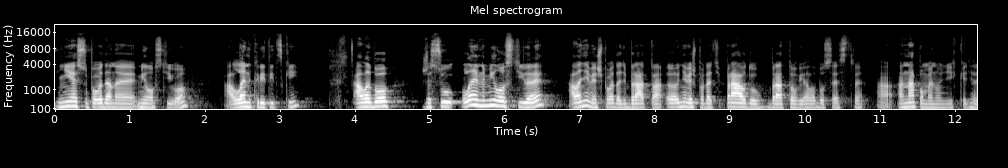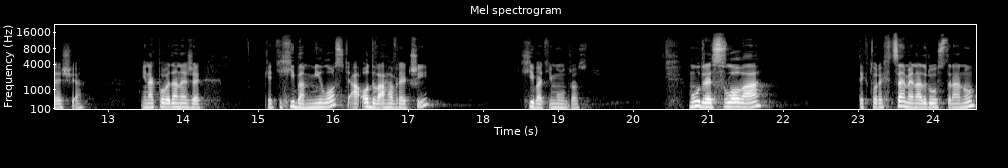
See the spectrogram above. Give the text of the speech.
nie sú povedané milostivo a len kriticky, alebo že sú len milostivé, ale nevieš povedať, brata, e, nevieš povedať pravdu bratovi alebo sestre a, a napomenúť ich, keď hrešia. Inak povedané, že keď ti chýba milosť a odvaha v reči, chýba ti múdrosť. Múdre slova, tie, ktoré chceme na druhú stranu,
